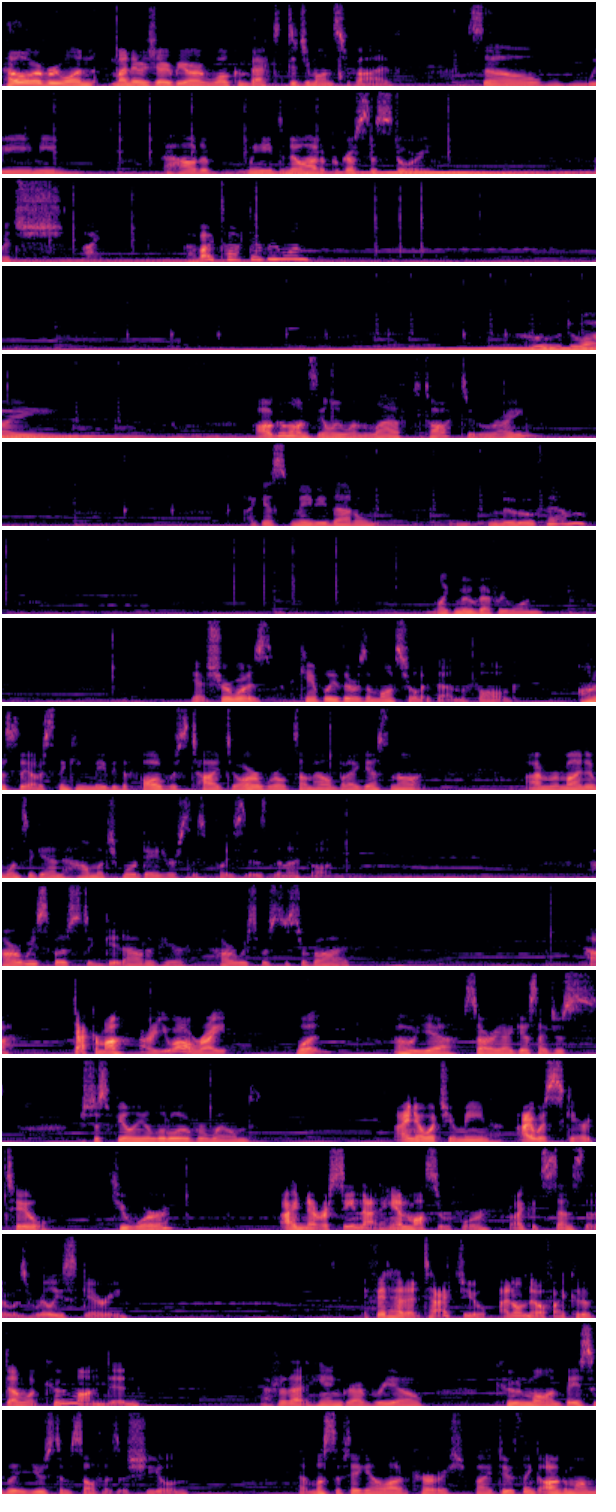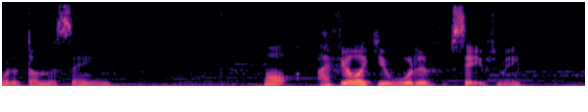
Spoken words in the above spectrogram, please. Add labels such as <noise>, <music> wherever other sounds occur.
Hello everyone, my name is Jerry BR and welcome back to Digimon Survive. So we need how to we need to know how to progress this story. Which I have I talked to everyone? Who do I Agumon's the only one left to talk to, right? I guess maybe that'll move him? Like, move everyone? Yeah, it sure was. I can't believe there was a monster like that in the fog. Honestly, I was thinking maybe the fog was tied to our world somehow, but I guess not. I'm reminded once again how much more dangerous this place is than I thought. How are we supposed to get out of here? How are we supposed to survive? Ha! Takuma, are you alright? What? Oh yeah, sorry, I guess I just was just feeling a little overwhelmed. I know what you mean. I was scared too. You were? I'd never seen that hand monster before, but I could sense that it was really scary. If it had attacked you, I don't know if I could have done what Kunemon did. After that hand grab Ryo, Kunemon basically used himself as a shield. That must have taken a lot of courage, but I do think Agumon would have done the same. Well, I feel like you would have saved me.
